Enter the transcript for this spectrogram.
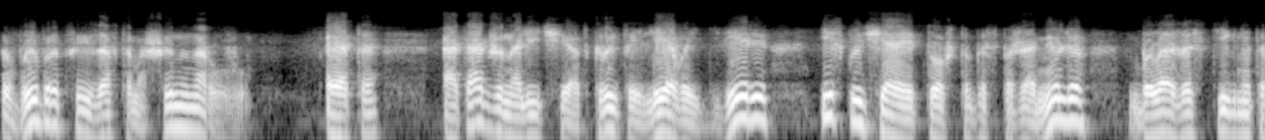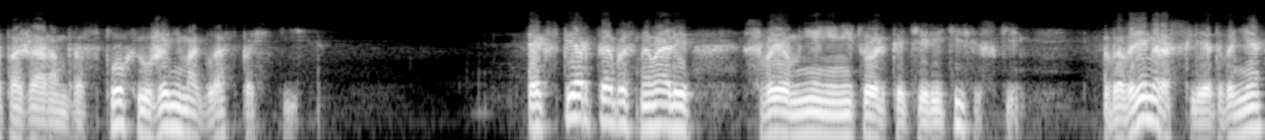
выбраться из автомашины наружу. Это, а также наличие открытой левой двери исключает то, что госпожа Мюллер была застигнута пожаром врасплох и уже не могла спастись. Эксперты обосновали свое мнение не только теоретически. Во время расследования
